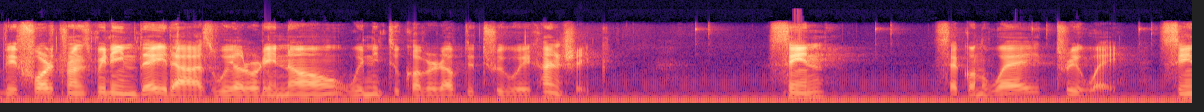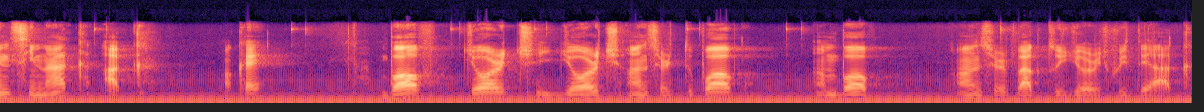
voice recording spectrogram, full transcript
before transmitting data, as we already know, we need to cover up the three-way handshake. SYN, second way, three-way. SYN, SYNAC, ACK. Okay? Bob, George, George answered to Bob, and Bob answered back to George with the ACK.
